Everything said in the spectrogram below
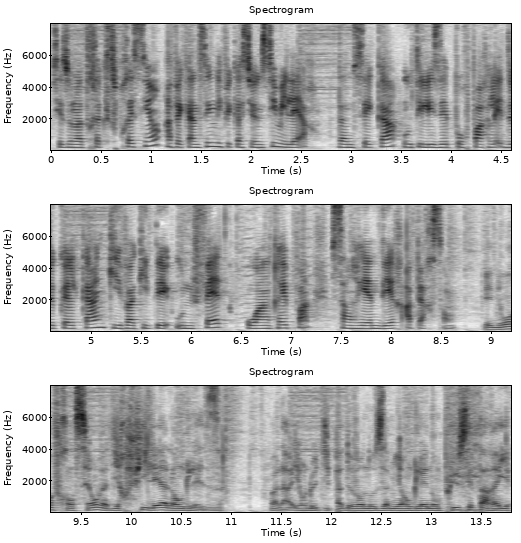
C'est une autre expression avec une signification similaire. Dans ces cas, utilisée pour parler de quelqu'un qui va quitter une fête ou un repas sans rien dire à personne. Et nous, en français, on va dire filer à l'anglaise. Voilà, et on le dit pas devant nos amis anglais non plus, c'est pareil.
